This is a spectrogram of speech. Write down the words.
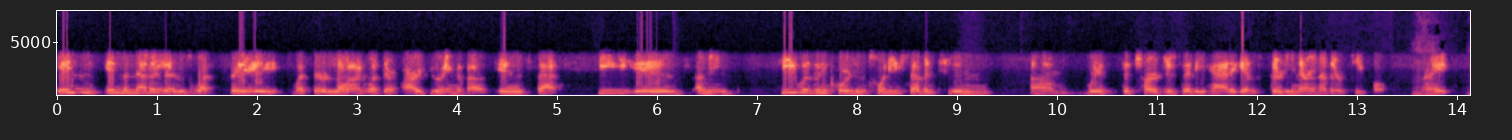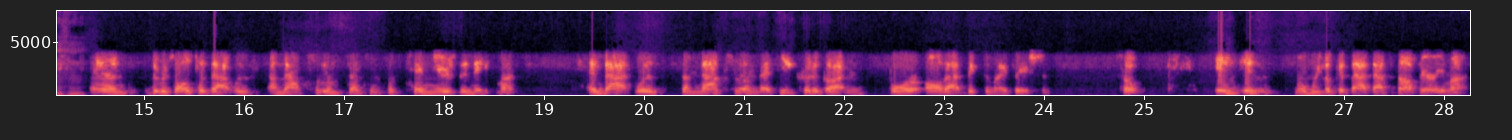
in in the Netherlands, what they what their law and what they're arguing about is that he is. I mean, he was in court in 2017 um, with the charges that he had against 39 other people, mm-hmm. right? Mm-hmm. And the result of that was a maximum sentence of 10 years and eight months, and that was the maximum that he could have gotten for all that victimization. So, in in when we look at that, that's not very much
